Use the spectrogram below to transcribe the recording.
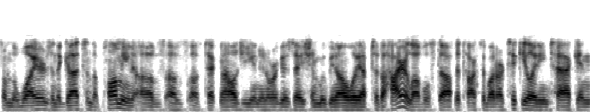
from the wires and the guts and the plumbing of, of, of technology in an organization, moving all the way up to the higher level stuff that talks about articulating tech and,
